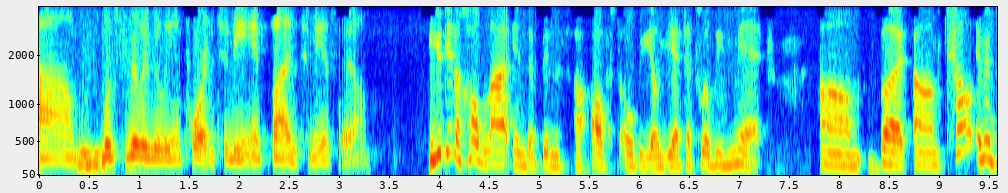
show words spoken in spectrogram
um, mm-hmm. was really, really important to me and fun to me as well. You did a whole lot in the business uh, office OBO. Yes, that's where we met. Um, but um, tell every,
